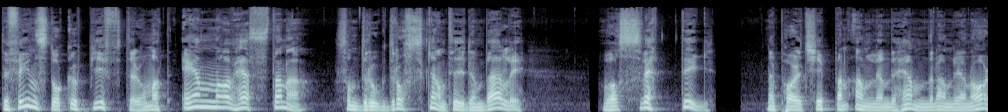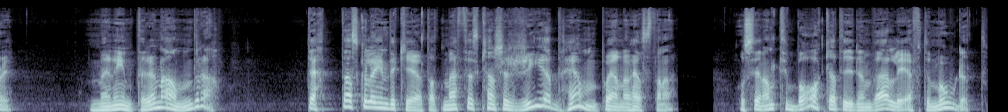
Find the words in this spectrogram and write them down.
Det finns dock uppgifter om att en av hästarna som drog droskan till Eden Valley var svettig när paret Chippan anlände hem den 2 januari. Men inte den andra. Detta skulle ha indikerat att Mathis kanske red hem på en av hästarna och sedan tillbaka till Eden Valley efter mordet.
